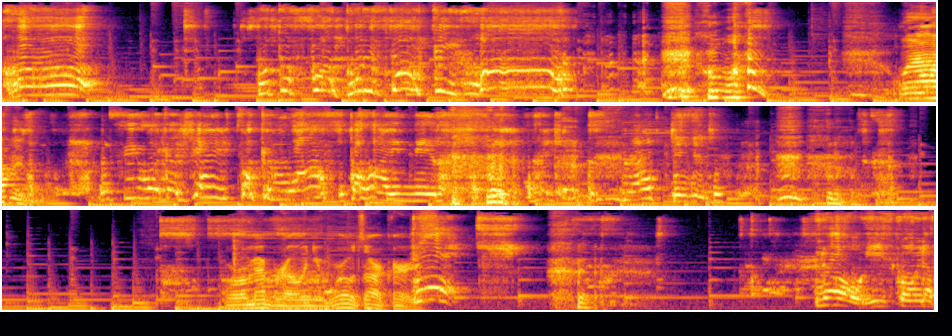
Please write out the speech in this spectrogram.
Ah! What the fuck? What is that thing? Ah! what? What happened? I see like a giant fucking wasp behind me, I get distracted. Well, remember, Owen, your worlds are cursed. Bitch! No, he's going to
